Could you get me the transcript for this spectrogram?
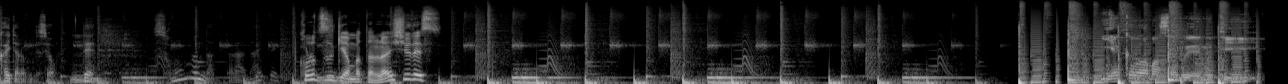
書いてあるわけですよ。うん。でそんなんだったら大体この続きはまた来週です。宮川勝 MT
